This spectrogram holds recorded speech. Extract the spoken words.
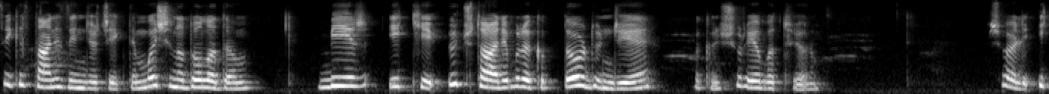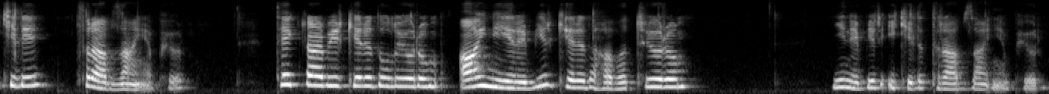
8 tane zincir çektim. Başını doladım. 1, 2, 3 tane bırakıp dördüncüye bakın şuraya batıyorum. Şöyle ikili trabzan yapıyorum. Tekrar bir kere doluyorum. Aynı yere bir kere daha batıyorum. Yine bir ikili trabzan yapıyorum.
